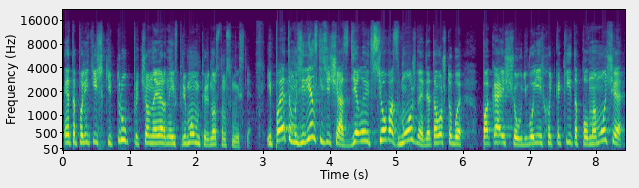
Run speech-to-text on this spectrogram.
это политический труп, причем, наверное, и в прямом и переносном смысле. И поэтому Зеленский сейчас делает все возможное для того, чтобы пока еще у него есть хоть какие-то полномочия,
